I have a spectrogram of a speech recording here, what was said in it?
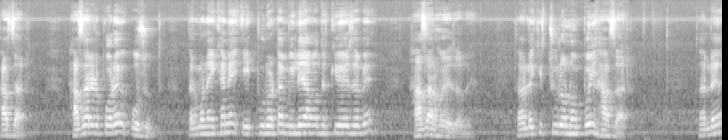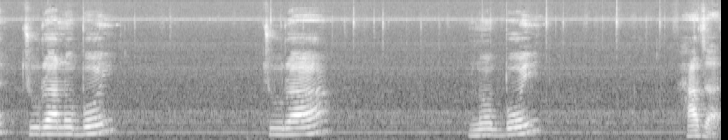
হাজার। হাজারের পরে অযুত। তার মানে এখানে এই পুরোটা মিলে আমাদের কি হয়ে যাবে? হাজার হয়ে যাবে। তাহলে কি চুরানব্বই হাজার? তাহলে চুরানব্বই চুরানব্বই হাজার।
